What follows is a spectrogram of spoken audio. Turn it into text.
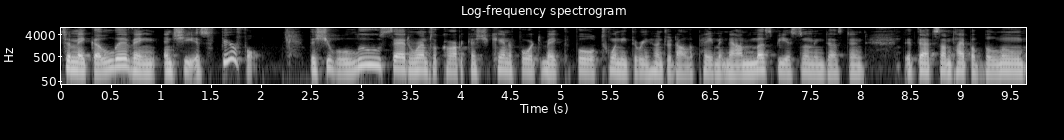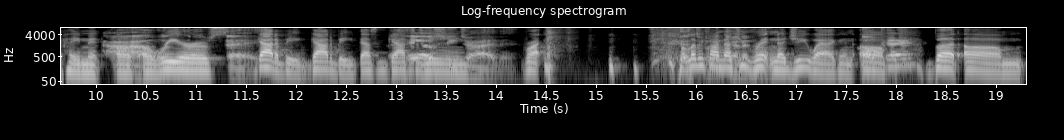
to make a living, and she is fearful that she will lose said rental car because she can't afford to make the full $2,300 payment. Now, I must be assuming, Dustin, that that's some type of balloon payment or was arrears. Gotta be, gotta be. That's The got to hell be. she driving? Right. but let me find out you 2020. renting a G Wagon. Um, Okay. but um,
